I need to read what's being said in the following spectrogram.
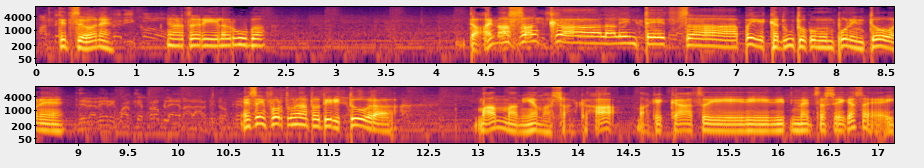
Attenzione. Narzari la ruba. Dai, Massanca, la lentezza. Poi è caduto come un polentone. Deve avere qualche problema. E è infortunato addirittura. Mamma mia, Massanca. Ma che cazzo di, di, di mezza sega sei?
